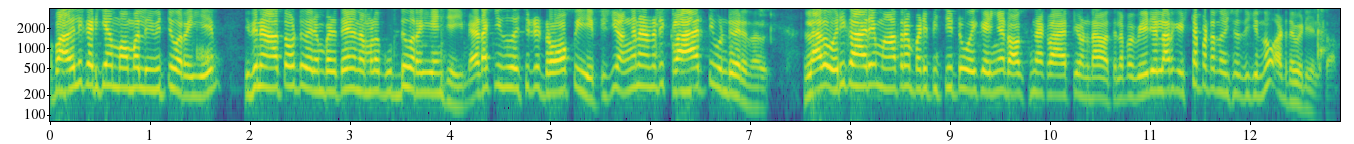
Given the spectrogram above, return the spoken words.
അപ്പോൾ അതിൽ കടിക്കാൻ പോകുമ്പോൾ ലിമിറ്റ് പറയുകയും ഇതിനകത്തോട്ട് വരുമ്പോഴത്തേനും നമ്മൾ ഗുഡ് പറയുകയും ചെയ്യും. ഇടയ്ക്ക് വെച്ചിട്ട് ഡ്രോപ്പ് ചെയ്യിപ്പിക്കും. അങ്ങനെയാണ് ഒരു ക്ലാരിറ്റി കൊണ്ടുവരുന്നത്. അല്ലാതെ ഒരു കാര്യം മാത്രം പഠിപ്പിച്ചിട്ട് പോയി കഴിഞ്ഞാൽ ഡോഗ്സിന് ക്ലാരിറ്റി ഉണ്ടാകത്തില്ല അപ്പോൾ വീഡിയോ എല്ലാവർക്കും ഇഷ്ടപ്പെട്ടെന്ന് വിശ്വസിക്കുന്നു. അടുത്ത വീഡിയോയിൽ കാണാം.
